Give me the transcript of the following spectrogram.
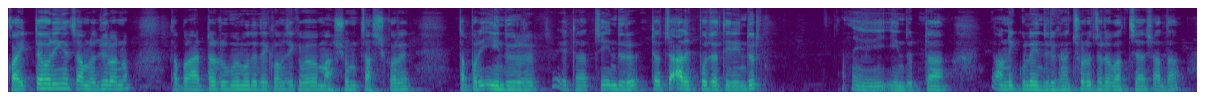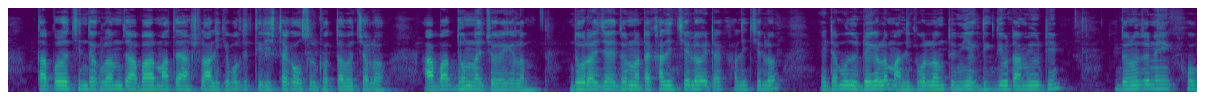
কয়েকটা হরিণের চামড়া ঝুলানো, তারপর আরেকটা রুমের মধ্যে দেখলাম যে কীভাবে মাশরুম চাষ করে। তারপরে ইঁদুরের, এটা হচ্ছে ইঁদুরের এটা হচ্ছে আরেক প্রজাতির ইঁদুর। এই ইঁদুরটা অনেকগুলো ইঁদুর, এখানে ছোটো ছোটো বাচ্চা, সাদা। তারপরে চিন্তা করলাম যে আবার মাথায় আসলো আলীকে বলতে, তিরিশ টাকা উসুল করতে হবে, চলো। আবার দোলনায় চড়ে গেলাম। দৌড়ায় যাই, দোলনাটা খালি ছিল, এটা খালি ছিল, এটার মধ্যে উঠে গেলাম। আলীকে বললাম, তুমি একদিক দিয়ে ওটা, আমি উঠি। দুজনেই খুব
